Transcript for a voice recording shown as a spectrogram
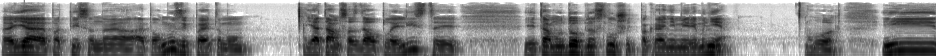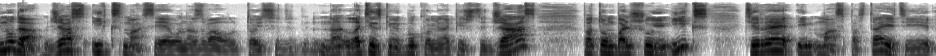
э, я подписан на Apple Music, поэтому я там создал плейлист, и, и там удобно слушать, по крайней мере мне. Вот. И, ну да, Jazz X Max я его назвал. То есть, на, латинскими буквами напишется Jazz, потом большую X, тире и Mass поставите и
